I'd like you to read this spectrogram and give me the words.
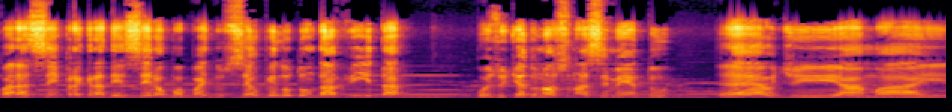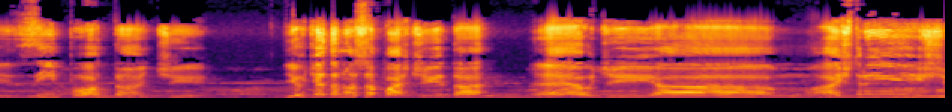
para sempre agradecer ao Papai do Céu pelo dom da vida, pois o dia do nosso nascimento é o dia mais importante. E o dia da nossa partida é o dia mais triste.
